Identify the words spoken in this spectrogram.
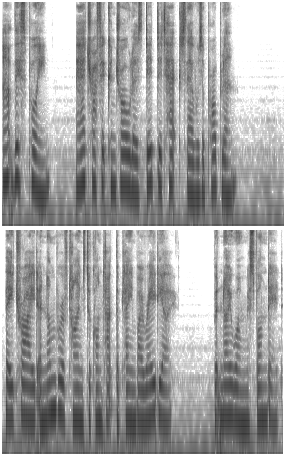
At this point, air traffic controllers did detect there was a problem. They tried a number of times to contact the plane by radio, but no one responded.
